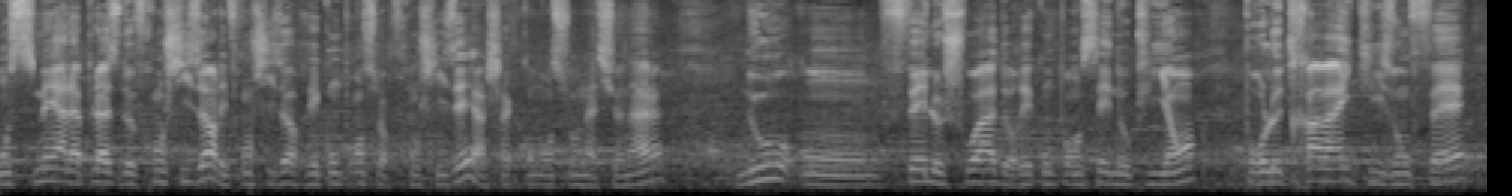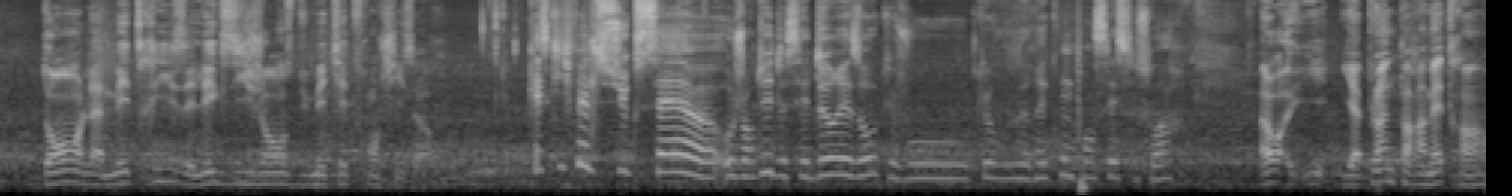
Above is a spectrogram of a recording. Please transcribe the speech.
on se met à la place de franchiseurs. Les franchiseurs récompensent leurs franchisés à chaque convention nationale. Nous, on fait le choix de récompenser nos clients pour le travail qu'ils ont fait dans la maîtrise et l'exigence du métier de franchiseur. Qu'est-ce qui fait le succès euh, aujourd'hui de ces deux réseaux que vous, que vous récompensez ce soir? Alors, il y a plein de paramètres, hein.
